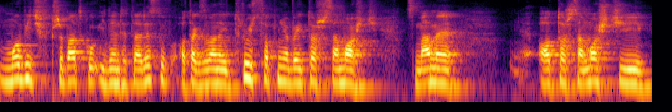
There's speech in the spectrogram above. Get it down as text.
mówić w przypadku identytarystów o tak zwanej trójstopniowej tożsamości. Więc mamy o tożsamości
